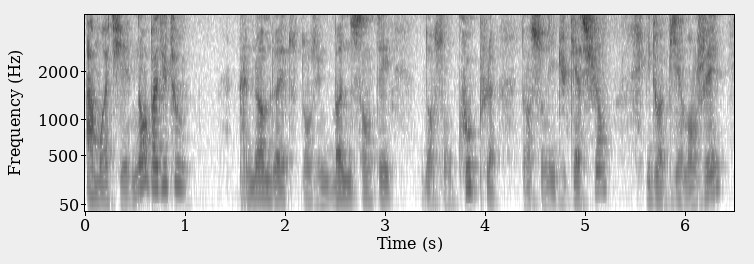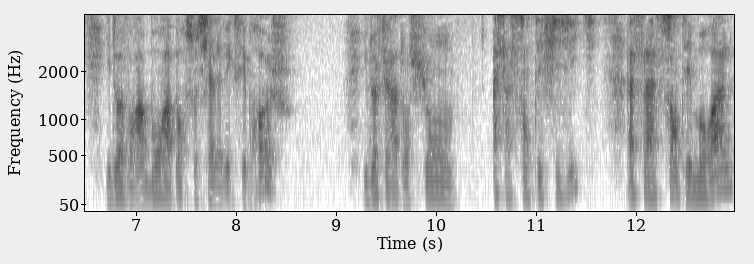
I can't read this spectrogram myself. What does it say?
à moitié? Non, pas du tout. Un homme doit être dans une bonne santé dans son couple, dans son éducation. Il doit bien manger. Il doit avoir un bon rapport social avec ses proches. Il doit faire attention à sa santé physique, à sa santé morale,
